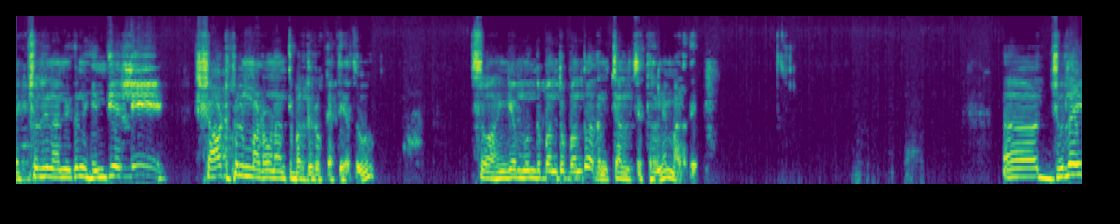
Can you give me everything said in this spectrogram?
ಆಕ್ಚುಲಿ ನಾನು ಇದನ್ನ ಹಿಂದಿಯಲ್ಲಿ ಶಾರ್ಟ್ ಫಿಲ್ಮ್ ಮಾಡೋಣ ಅಂತ ಬರೆದಿರೋ ಕತೆ ಅದು. ಸೊ ಹಂಗೆ ಮುಂದೆ ಬಂದು ಬಂದು ಅದನ್ನ ಚಲನಚಿತ್ರನೇ ಮಾಡಿದೆ. ಜುಲೈ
